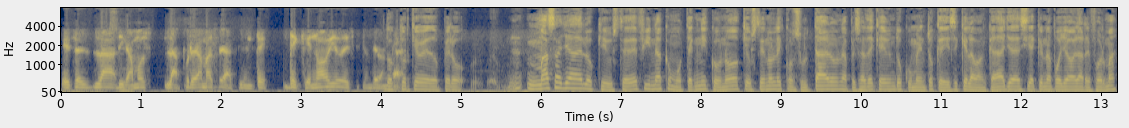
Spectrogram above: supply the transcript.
Esa es la, digamos, la prueba más fehaciente de que no ha habido decisión de bancada. Doctor Quevedo, pero mm, más allá de lo que usted defina como técnico, no, que usted no le consultaron, a pesar de que hay un documento que dice que la bancada ya decía que no apoyaba la reforma,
